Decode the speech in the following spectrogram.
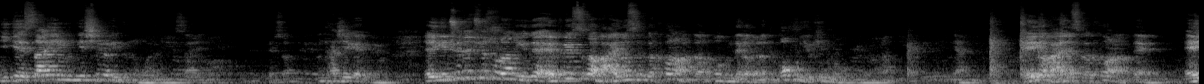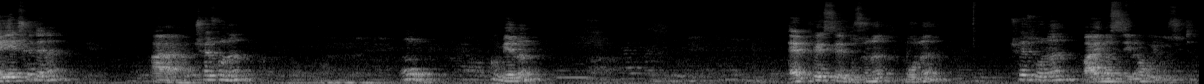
이게 쌓이는 게 실력이 느는 거야 쌓이는 게 됐어? 다시 얘기할게요 야 이게 최대 최소라는 얘기인데 fx가 마이너스보다 크거나 같다는 건 그럼 내가 너한테 거꾸로 이렇게 물어볼게 그러면 야 a가 마이너스가 크거나 같대 a의 최대는? 아 최소는? 어 그럼 얘는? fx의 무수는? 뭐는? 최소는 마이너스 1 하고 읽을 수 있잖아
